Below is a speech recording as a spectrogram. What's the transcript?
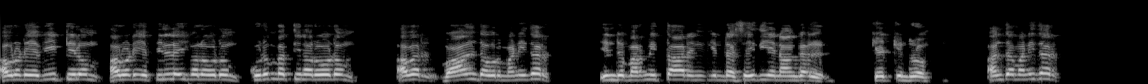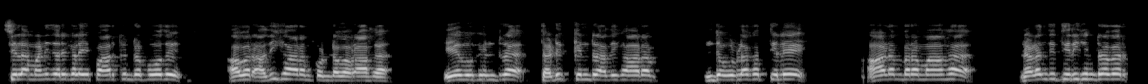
அவருடைய வீட்டிலும் அவருடைய பிள்ளைகளோடும் குடும்பத்தினரோடும் அவர் வாழ்ந்த ஒரு மனிதர் இன்று மரணித்தார் என்கின்ற செய்தியை நாங்கள் கேட்கின்றோம். அந்த மனிதர் சில மனிதர்களை பார்க்கின்ற போது அவர் அதிகாரம் கொண்டவராக ஏவுகின்ற தடுக்கின்ற அதிகாரம் இந்த உலகத்திலே ஆடம்பரமாக நடந்து திரிகின்றவர்.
